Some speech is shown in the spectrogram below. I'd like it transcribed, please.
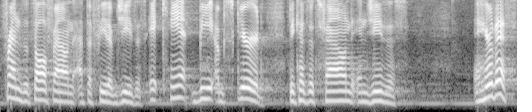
Friends, it's all found at the feet of Jesus. It can't be obscured because it's found in Jesus. And hear this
